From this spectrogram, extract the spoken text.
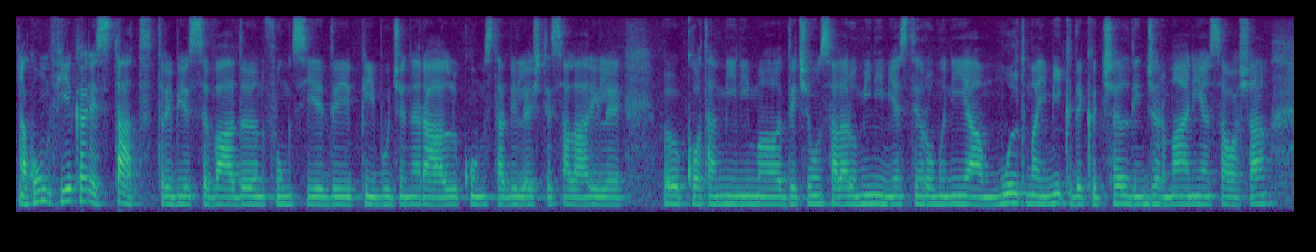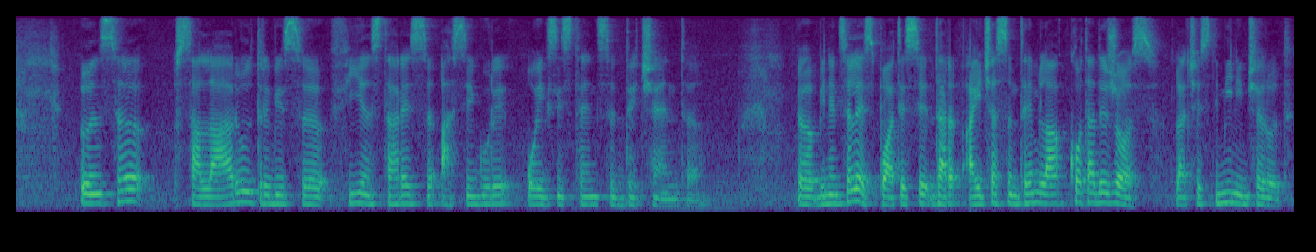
Uh, Acum, fiecare stat trebuie să vadă în funcție de PIB-ul general cum stabilește salariile, uh, cota minimă, de ce un salariu minim este în România mult mai mic decât cel din Germania sau așa. Însă, salariul trebuie să fie în stare să asigure o existență decentă. Uh, bineînțeles, poate să, dar aici suntem la cota de jos, la acest minim cerut.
